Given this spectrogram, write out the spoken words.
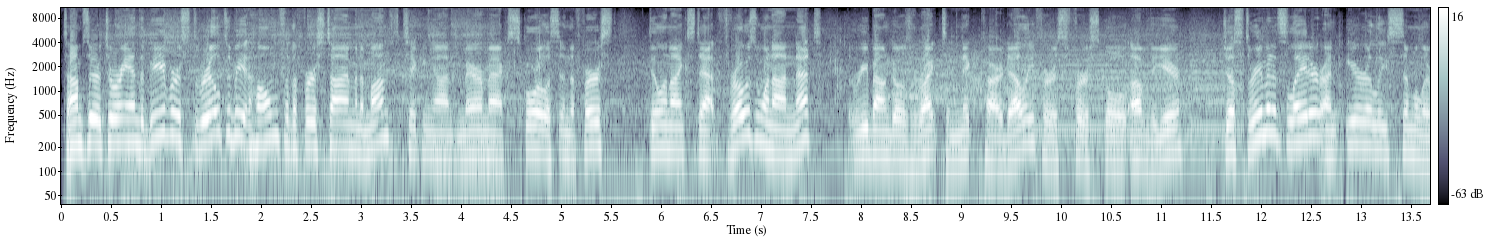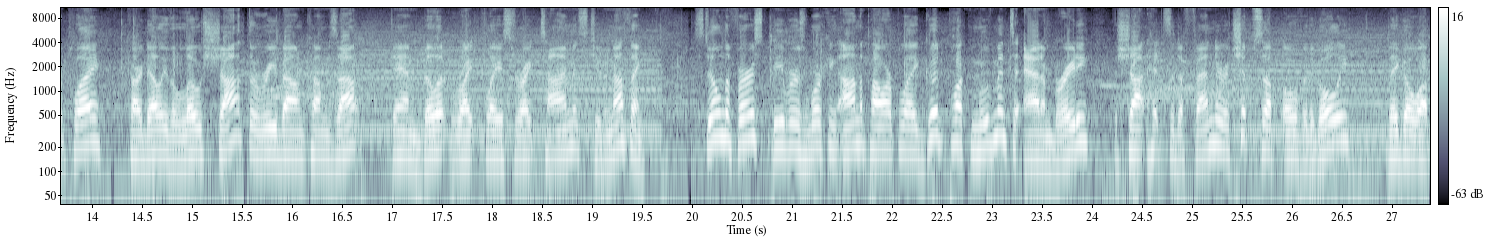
Tom Serratore and the Beavers thrilled to be at home for the first time in a month, taking on Merrimack scoreless in the first. Dylan Eichstadt throws one on net. The rebound goes right to Nick Cardelli for his first goal of the year. Just three minutes later, an eerily similar play. Cardelli the low shot, the rebound comes out. Dan Billett, right place, right time. It's 2 to nothing. Still in the first, Beavers working on the power play. Good puck movement to Adam Brady. The shot hits the defender. It chips up over the goalie. They go up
